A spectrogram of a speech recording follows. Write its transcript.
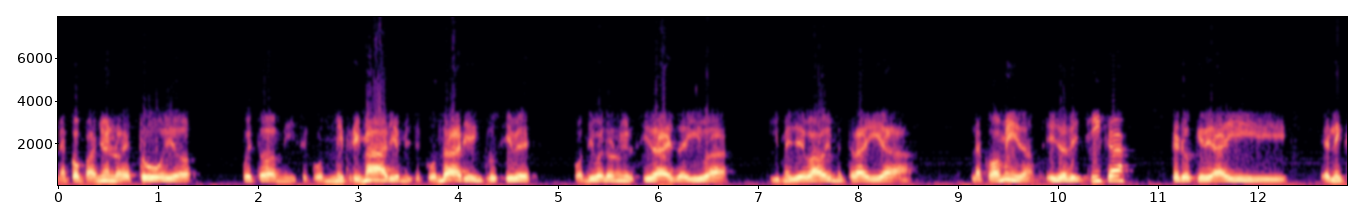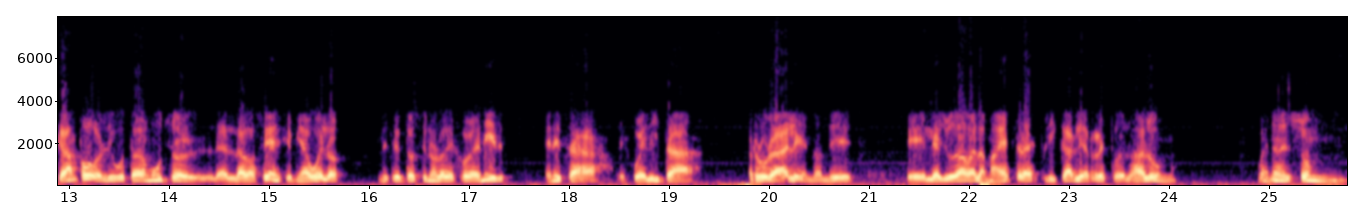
me acompañó en los estudios, fue toda mi, secu- mi primaria, mi secundaria, inclusive cuando iba a la universidad ella iba y me llevaba y me traía la comida. Ella de chica, creo que de ahí en el campo le gustaba mucho la, la docencia. Mi abuelo en ese entonces no lo dejó venir en esa escuelita rurales en donde eh, le ayudaba a la maestra a explicarle al resto de los alumnos. Bueno, son,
